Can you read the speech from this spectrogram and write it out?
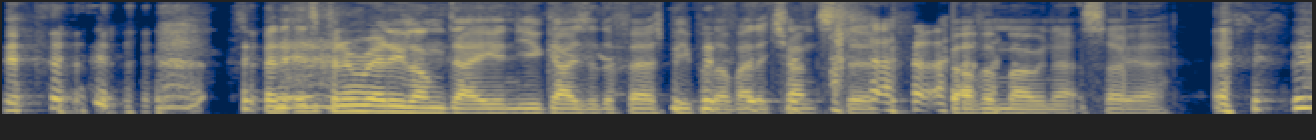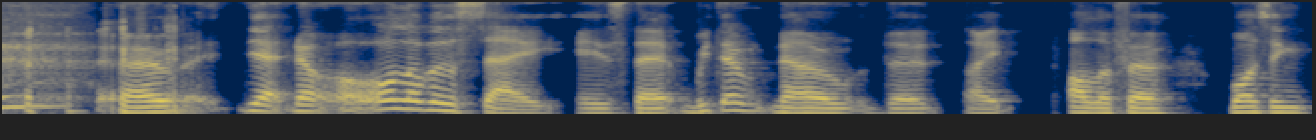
it's, been, it's been a really long day, and you guys are the first people I've had a chance to have a moan at. So yeah. um, yeah, no. All I will say is that we don't know that like Oliver wasn't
